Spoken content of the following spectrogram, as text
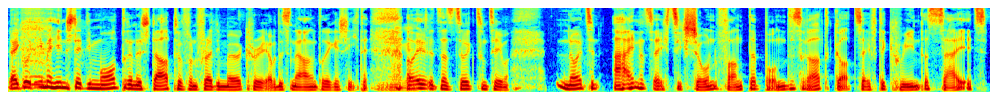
ja gut, immerhin steht in Montreux eine Statue von Freddie Mercury, aber das ist eine andere Geschichte. Aber jetzt also zurück zum Thema. 1961 schon fand der Bundesrat God Save the Queen, das sei jetzt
